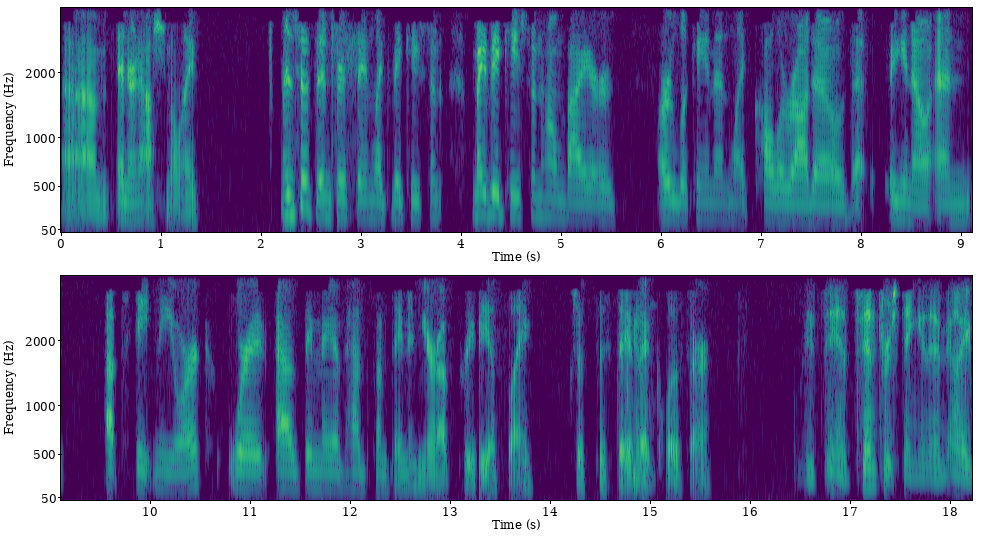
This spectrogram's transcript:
um, internationally. It's just interesting, like vacation. My vacation home buyers are looking in like Colorado, that you know, and upstate New York, whereas they may have had something in Europe previously, just to stay a bit closer. It's interesting, and I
